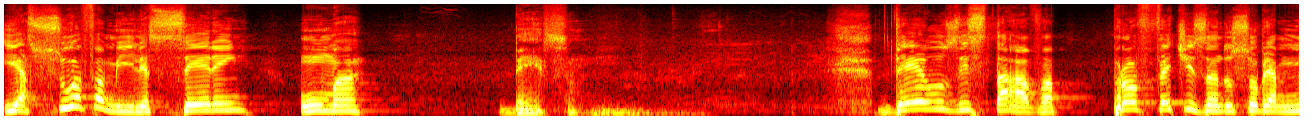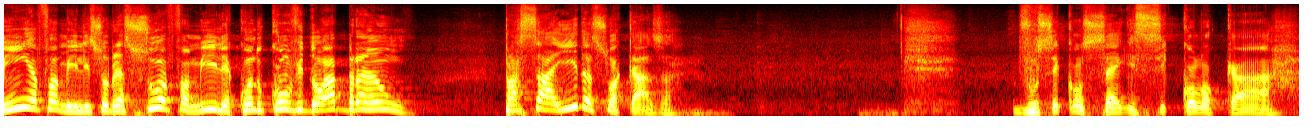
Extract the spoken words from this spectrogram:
e a sua família serem uma bênção. Deus estava profetizando sobre a minha família e sobre a sua família quando convidou Abraão para sair da sua casa. Você consegue se colocar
